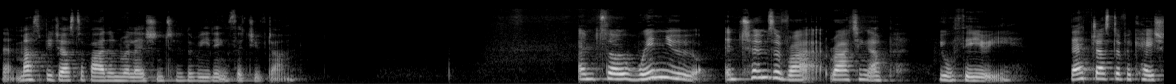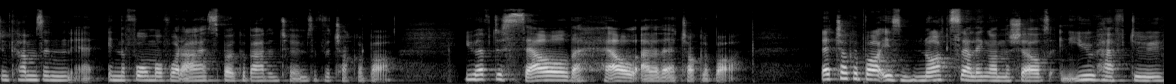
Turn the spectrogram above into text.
that must be justified in relation to the readings that you've done. And so, when you, in terms of writing up your theory, that justification comes in in the form of what I spoke about in terms of the chocolate bar. You have to sell the hell out of that chocolate bar. That chocolate bar is not selling on the shelves, and you have to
